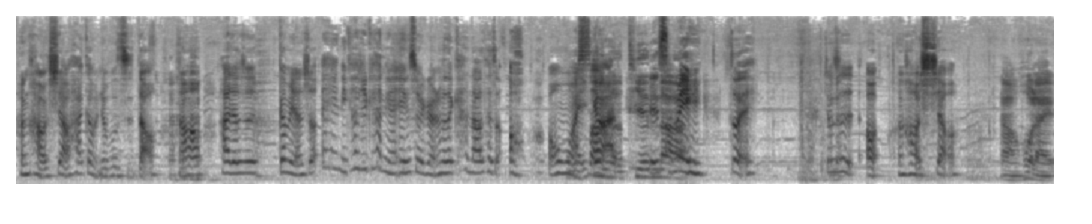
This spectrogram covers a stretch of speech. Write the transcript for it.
很好笑，他根本就不知道，然后他就是跟别人说，哎、欸，你快去看你的 Instagram，然后再看到他说，哦，Oh my God，It's me，对，就是哦，很好笑。然后后来，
